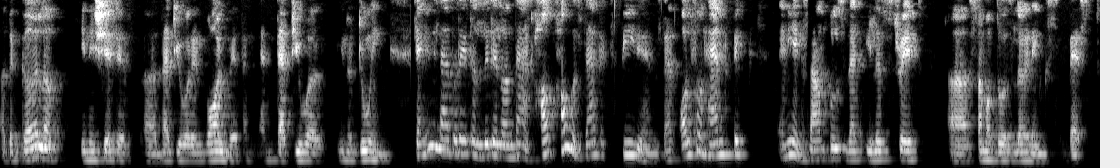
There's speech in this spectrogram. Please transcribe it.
uh, the Girl Up initiative uh, that you were involved with and, and, that you were you know doing. Can you elaborate a little on that? How, how was that experience? And also handpick any examples that illustrate uh, some of those learnings best.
